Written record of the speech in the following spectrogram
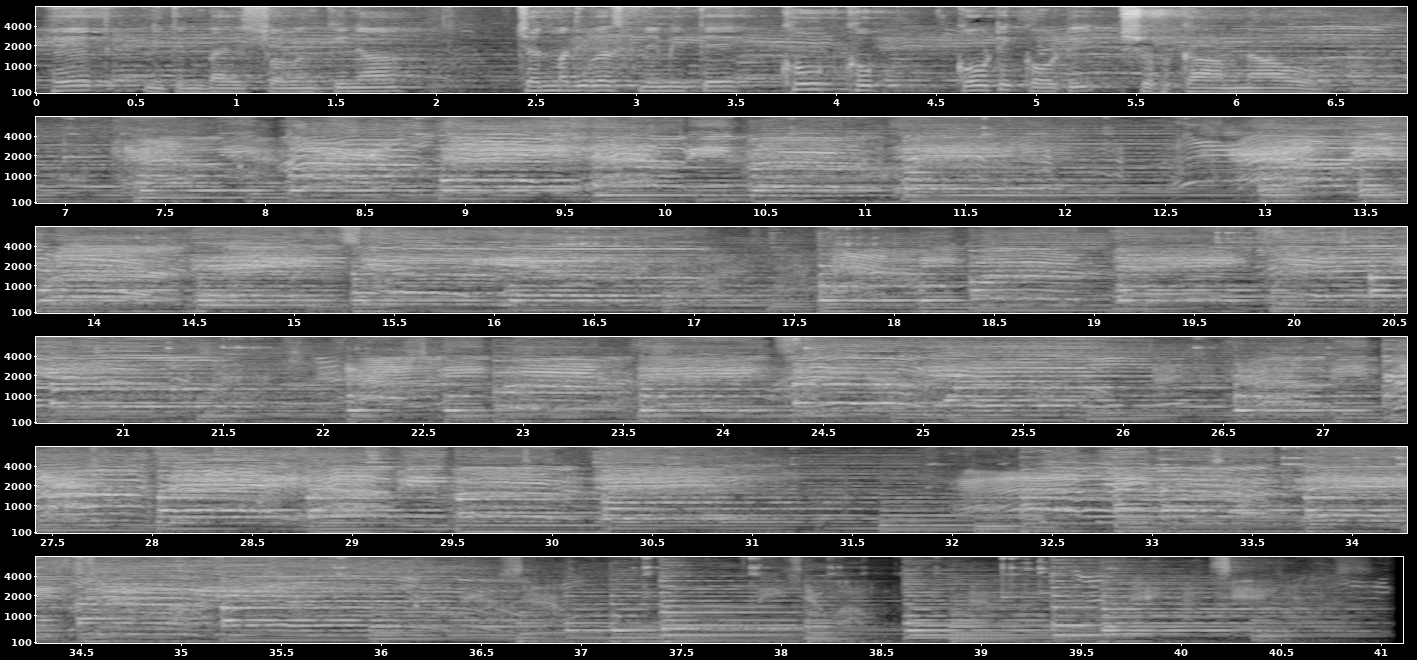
હેત નીતિનભાઈ સોલંકીના જન્મદિવસ નિમિત્તે ખૂબ ખૂબ કોટી કોટી શુભકામનાઓ day.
